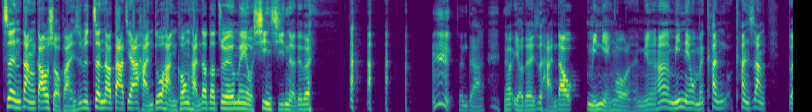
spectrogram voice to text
震荡高手盘是不是震到大家喊多喊空，喊到到最后没有信心了，对不对？真的啊，然后有的人是喊到明年后了，明年明年我们看看上。对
